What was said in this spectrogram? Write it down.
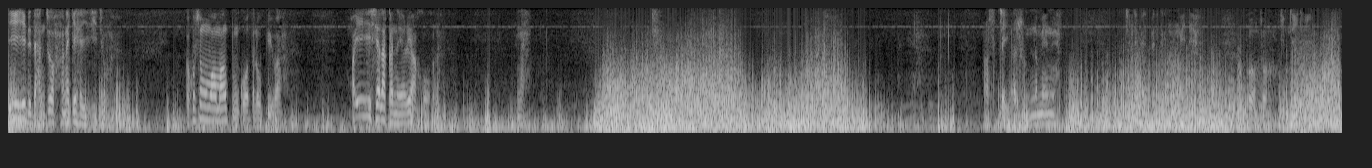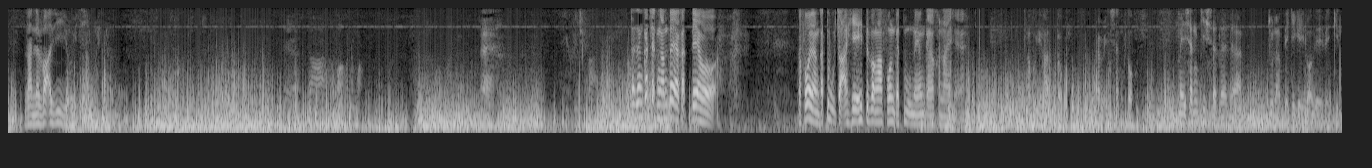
你的弹珠还没给它移走，高升往往不过得了比哇，快些那个那个家伙，来，我再给你说明白，这个这个这个，不多，你别别，咱俩玩一游戏。तो फ़ोन तू मैं का सुनाया है अब यहाँ तो अब ऐसा तो मैं सब की सब है तू ना देखिए और देखिए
